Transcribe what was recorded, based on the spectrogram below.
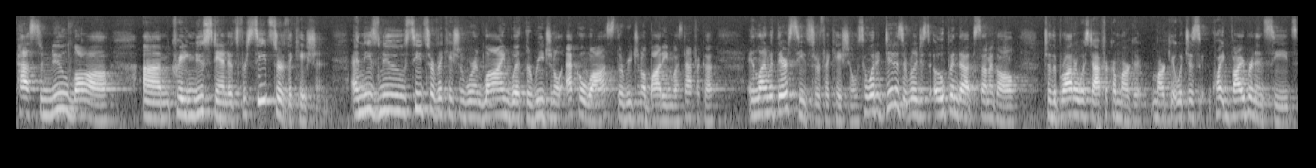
passed a new law um, creating new standards for seed certification. And these new seed certifications were in line with the regional ECOWAS, the regional body in West Africa, in line with their seed certification. So what it did is it really just opened up Senegal to the broader West Africa market, market which is quite vibrant in seeds.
